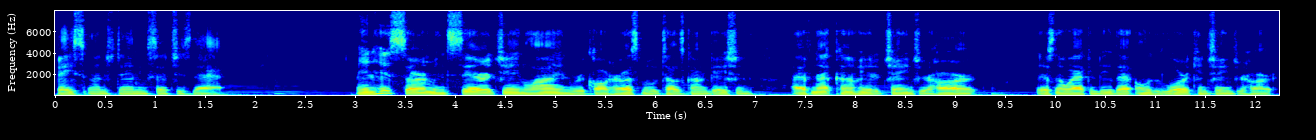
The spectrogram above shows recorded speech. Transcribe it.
basic understanding such as that? In his sermon, Sarah Jane Lyon recalled her husband would tell his congregation, I have not come here to change your heart. There's no way I can do that. Only the Lord can change your heart.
